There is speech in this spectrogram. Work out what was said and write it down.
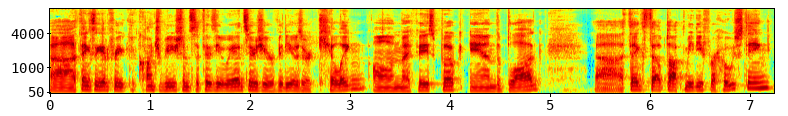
Uh, thanks again for your contributions to Physio Answers. Your videos are killing on my Facebook and the blog. Uh, thanks to UpDoc Media for hosting.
